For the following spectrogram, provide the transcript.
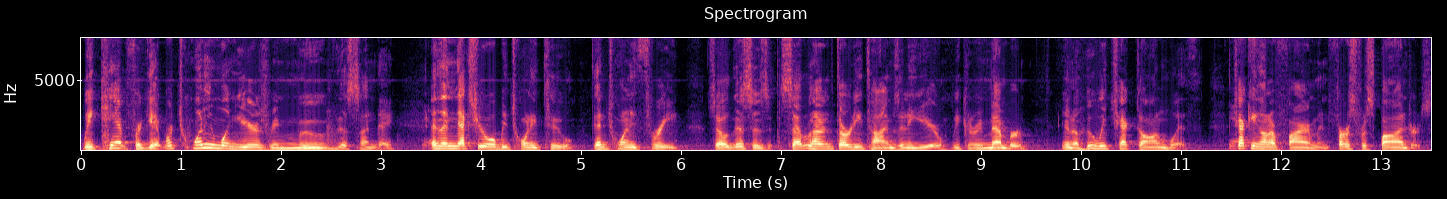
we can't forget. We're 21 years removed this Sunday, and then next year we'll be 22, then 23. So this is 730 times in a year we can remember, you know, who we checked on with, checking on our firemen, first responders,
